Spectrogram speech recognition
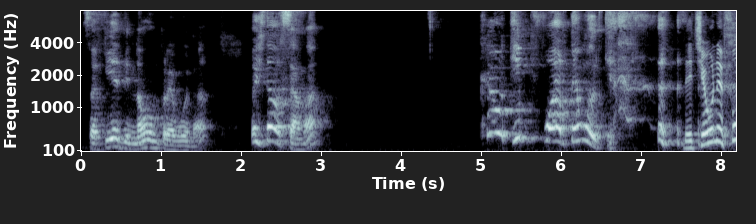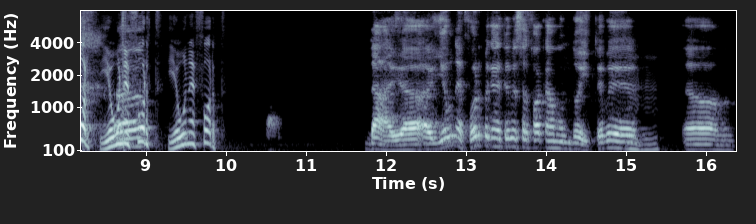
să fie din nou împreună, își dau seama că au timp foarte mult. deci e un efort, e un efort, e un efort. Da, e un efort pe care trebuie să-l facă amândoi. Trebuie uh-huh.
